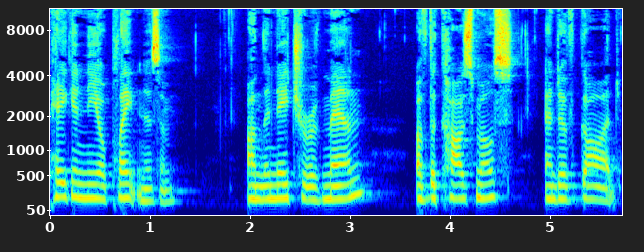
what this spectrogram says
pagan Neoplatonism on the nature of man, of the cosmos, and of God.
